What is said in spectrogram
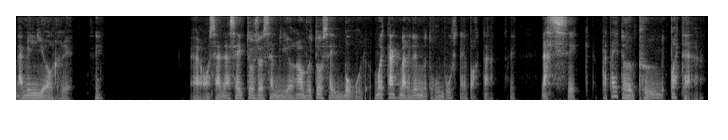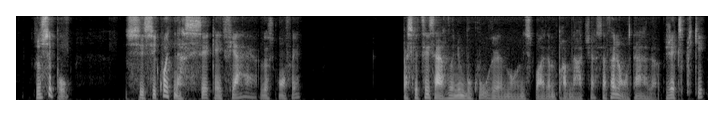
M'améliorerais. Euh, on s'en essaie tous de s'améliorer, on veut tous être beau. Moi, tant que Marilyn me trouve beau, c'est important. Narcissique, peut-être un peu, mais pas tant. Je sais pas. C'est quoi être narcissique, être fier de ce qu'on fait? Parce que, tu ça a revenu beaucoup, euh, mon histoire de me promener en chess. Ça fait longtemps, là. J'ai expliqué.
